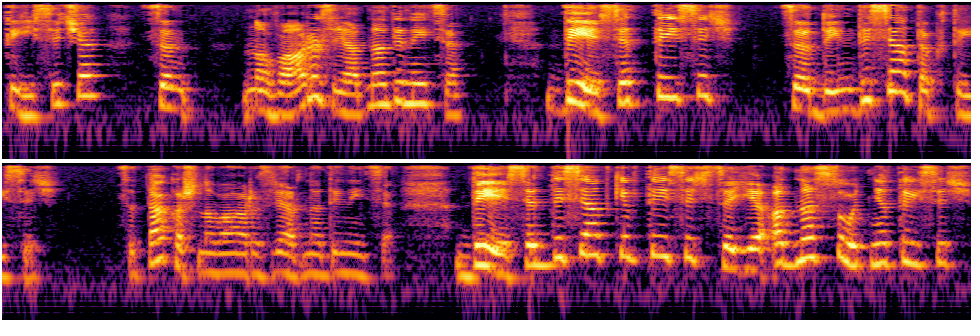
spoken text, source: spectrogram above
Тисяча це нова розрядна одиниця. 10 тисяч це один десяток тисяч. Це також нова розрядна одиниця. 10 десятків тисяч це є одна сотня тисяч.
